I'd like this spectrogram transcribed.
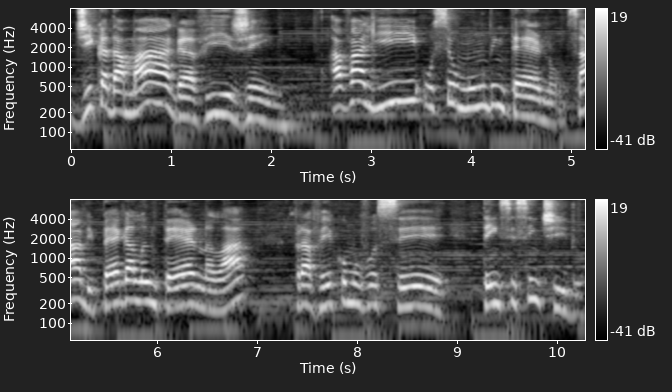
Dica da maga, virgem avalie o seu mundo interno, sabe? Pega a lanterna lá para ver como você tem se sentido.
